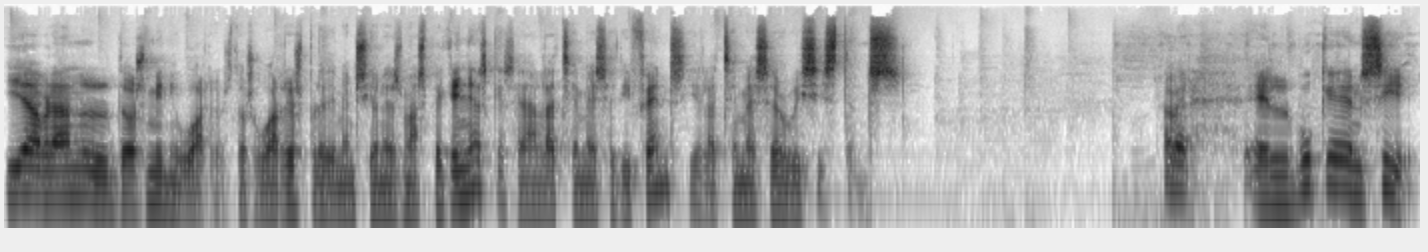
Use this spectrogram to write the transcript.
y habrán dos mini Warriors, dos Warriors predimensiones más pequeñas que serán el HMS Defense y el HMS Resistance. A ver, el buque en sí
